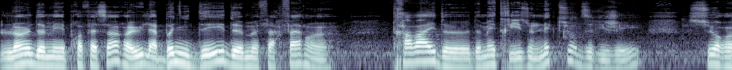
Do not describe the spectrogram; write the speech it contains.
l'un de mes professeurs a eu la bonne idée de me faire faire un travail de, de maîtrise, une lecture dirigée sur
